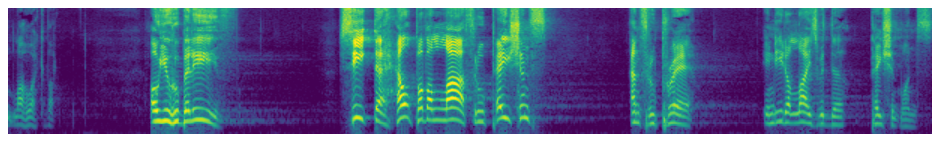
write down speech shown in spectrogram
الله أكبر Oh you who believe seek the help of Allah through patience and through prayer Indeed Allah is with the patient ones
